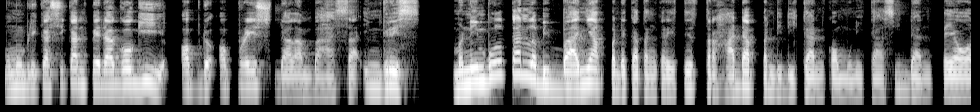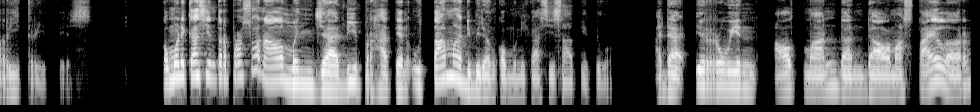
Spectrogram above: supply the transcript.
mempublikasikan pedagogi of the oppressed dalam bahasa Inggris, menimbulkan lebih banyak pendekatan kritis terhadap pendidikan komunikasi dan teori kritis. Komunikasi interpersonal menjadi perhatian utama di bidang komunikasi saat itu. Ada Irwin Altman dan Dalmas Tyler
